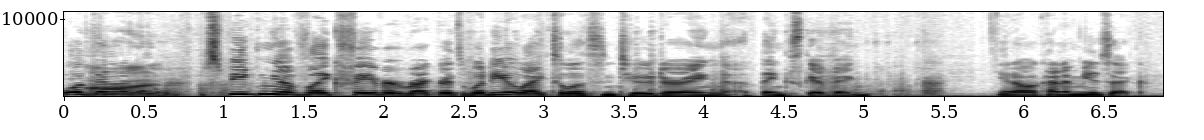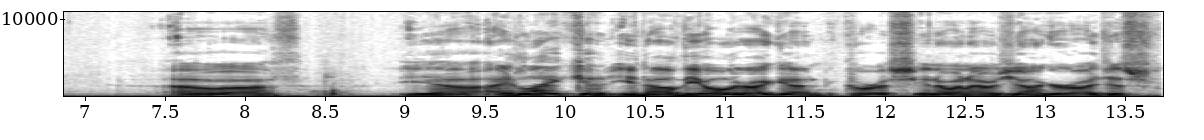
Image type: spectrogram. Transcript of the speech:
Well, Dad, right. speaking of like favorite records, what do you like to listen to during Thanksgiving? You know, what kind of music? Oh, uh, yeah, I like it. You know, the older I got, of course, you know, when I was younger, I just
